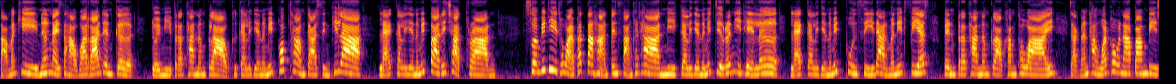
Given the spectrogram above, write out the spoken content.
สามัคคี เนื่องในสหวาระเดือนเกิด โดยมีประธานนำกล่าว คือกัลยาณมิตรพบธรรมกาสินพิลา และกัลยาณมิตรปาริชาตทราน ส่วนพิธีถวายภัตตาหารเป็นสังฆทาน มีกัลยาณมิตรจิรณีเทเลอร์ และกัลยาณมิตรพูนศรีด่านมนิตเฟียส เป็นประธานนำกล่าวคำถวาย จากนั้นทางวัดภาวนาปาล์มบีช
